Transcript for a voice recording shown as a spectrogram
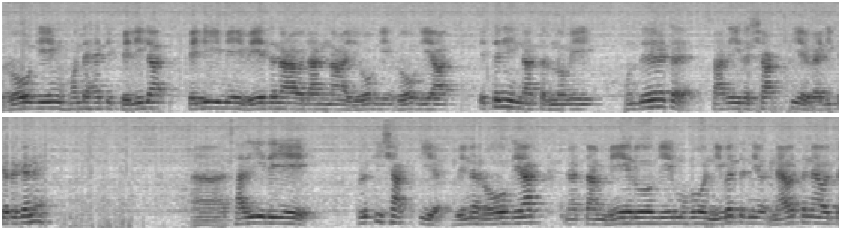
රෝගයෙන් හොඳ හැටි පෙළිලා පෙළීමේ වේදනාව දන්නා යෝගී රෝගියා එතනින් නතර නොවේ හොඳට ශරීර ශක්තිය වැඩි කරගෙන ශරීරයේ ප්‍රතිශක්තිය වෙන රෝගයක් නැත්නම් මේ රෝගියෙම හෝ නිවත නැවත නැවත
